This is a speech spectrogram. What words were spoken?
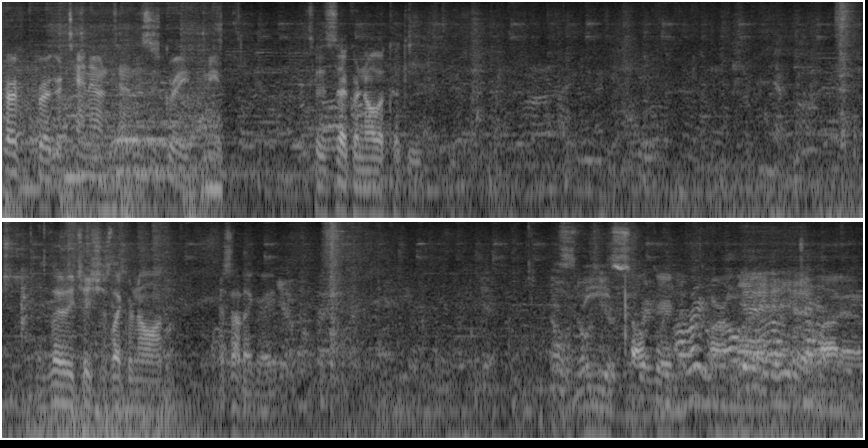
perfect burger. 10 out of 10. This is great. I mean, so this is a granola cookie. It literally tastes just like granola. It's not that great. This is the salted caramel gelato.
